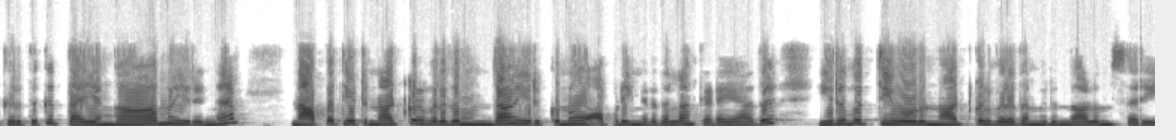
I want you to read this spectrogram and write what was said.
இருக்கிறதுக்கு தயங்காம இருங்க. 48 நாட்கள் விரதம் தான் இருக்கணும் அப்படிங்கிறதெல்லாம் கிடையாது. 21 நாட்கள் விரதம் இருந்தாலும் சரி.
